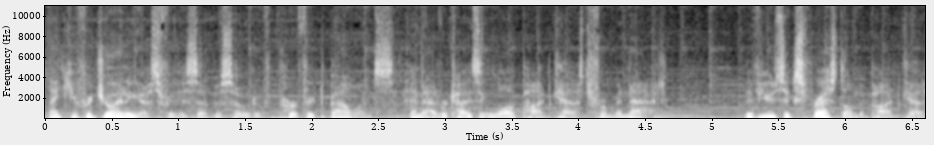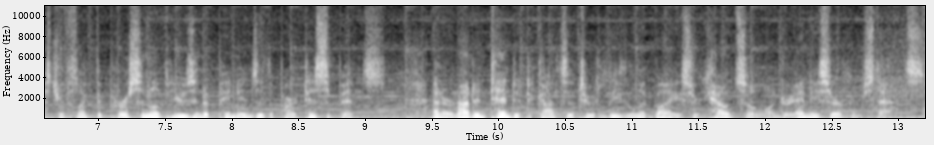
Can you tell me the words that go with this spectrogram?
Thank you for joining us for this episode of Perfect Balance, an advertising law podcast from Manatt. The views expressed on the podcast reflect the personal views and opinions of the participants and are not intended to constitute legal advice or counsel under any circumstance.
